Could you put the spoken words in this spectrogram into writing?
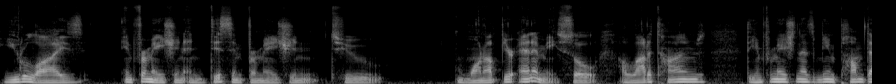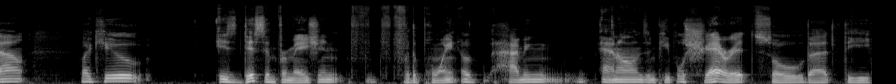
utilize information and disinformation to one up your enemy. So a lot of times the information that's being pumped out by Q is disinformation f- for the point of having anons and people share it so that the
